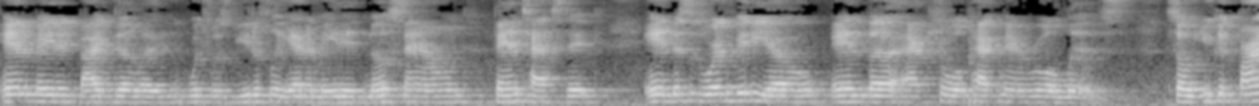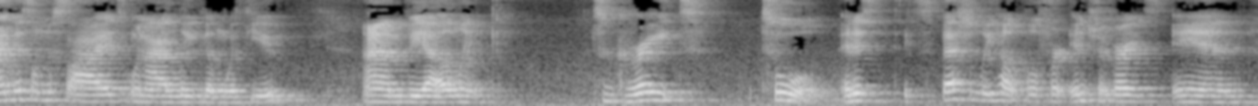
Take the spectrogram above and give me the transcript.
animated by Dylan, which was beautifully animated, no sound, fantastic. And this is where the video and the actual Pac-Man rule lives. So you can find this on the slides when I leave them with you um, via a link. It's a great tool, and it's especially helpful for introverts and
